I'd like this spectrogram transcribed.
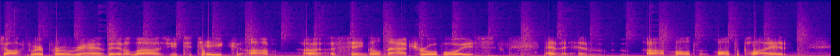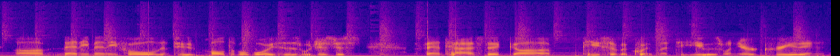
software program that allows you to take um, a, a single natural voice and, and uh, multi- multiply it um, many, many fold into multiple voices, which is just a fantastic uh, piece of equipment to use when you're creating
